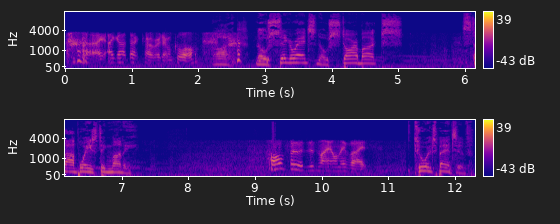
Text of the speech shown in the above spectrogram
I, I got that covered. I'm cool. All right. No cigarettes, no Starbucks. Stop wasting money. Whole Foods is my only vice. Too expensive.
